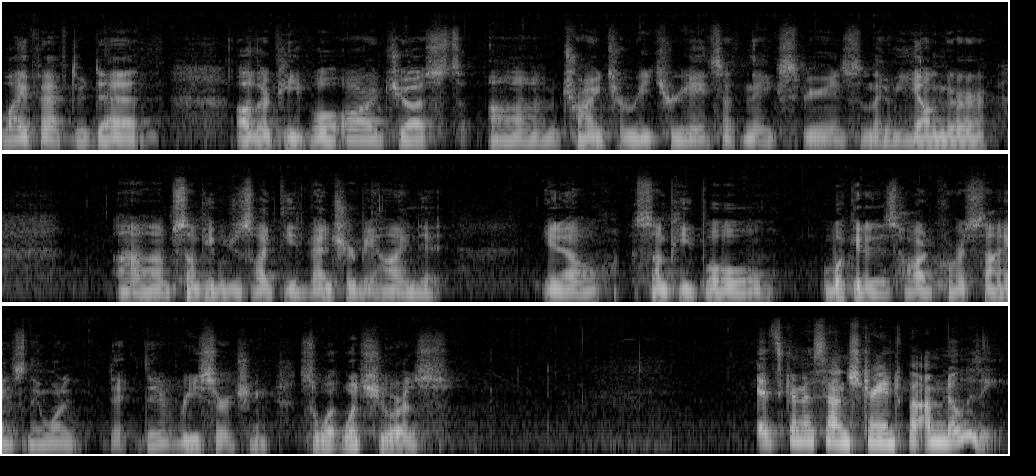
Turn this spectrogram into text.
life after death. Other people are just um, trying to recreate something they experienced when they were younger. Um, some people just like the adventure behind it. You know, some people look at it as hardcore science and they want to, they're researching. So, what, what's yours? it's going to sound strange, but I'm nosy.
